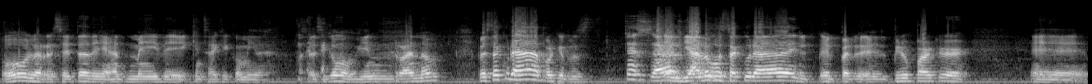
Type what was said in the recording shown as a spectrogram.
Oh, la receta de Aunt May de quién sabe qué comida. O sea, así como bien random. Pero está curada porque pues Entonces, ah, el diálogo está curada, el, el, el Peter Parker eh,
